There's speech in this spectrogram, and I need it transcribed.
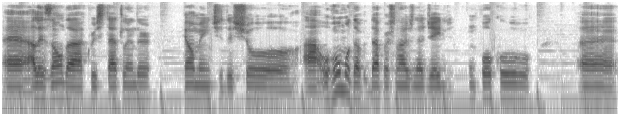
é, a lesão da Chris Statlander realmente deixou a, o rumo da, da, personagem da Jade um pouco é,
